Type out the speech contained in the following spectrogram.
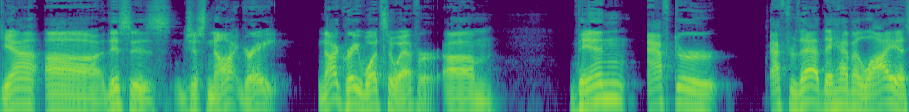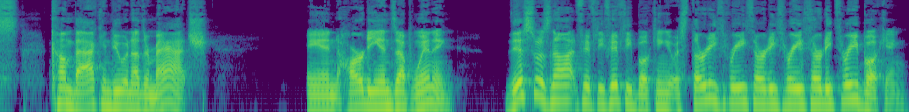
Yeah, uh, this is just not great. Not great whatsoever. Um, then after after that, they have Elias come back and do another match, and Hardy ends up winning. This was not 50-50 booking. It was 33, 33, 33 booking.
